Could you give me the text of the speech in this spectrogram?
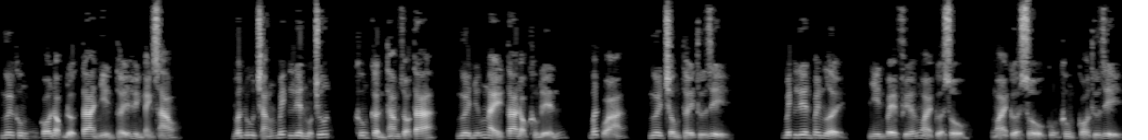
ngươi không có đọc được ta nhìn thấy hình ảnh sao? Vân đu trắng bích liên một chút, không cần thăm dò ta, ngươi những này ta đọc không đến, bất quá, ngươi trông thấy thứ gì? Bích liên quay người, nhìn về phía ngoài cửa sổ, ngoài cửa sổ cũng không có thứ gì.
